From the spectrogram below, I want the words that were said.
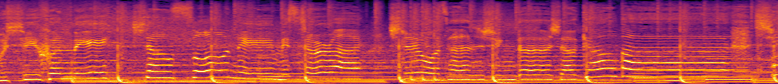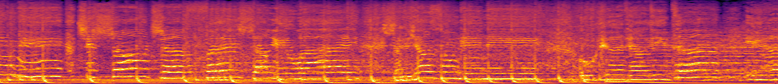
我喜欢你，想做你，Mr. Right，是我贪心的小告白，请你接受这份小意外，想要送给你无可挑剔的依赖。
